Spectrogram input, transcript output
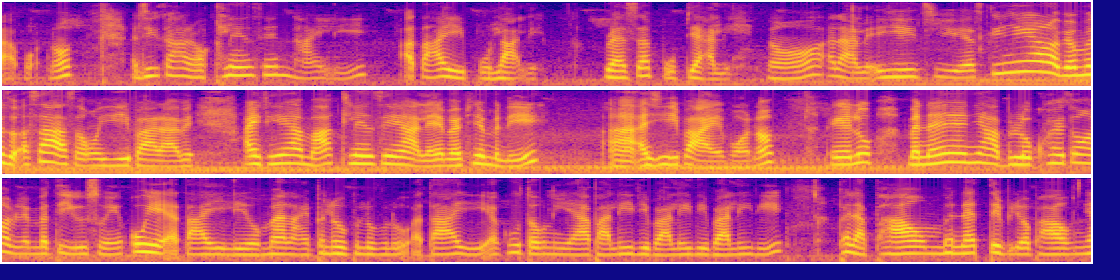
တာပေါ့နော်အဓိကတော့ cleansing နိုင်လေအသားရည်ပိုလာလေ reset ပိုပြလေနော်အဲ့ဒါလည်းအရေးကြီးရယ် skin care ကတော့ပြောမယ်ဆိုအဆအဆုံးအရေးပါတာပဲအဲ့ဒီထဲမှာ cleansing ကလည်းမဖြစ်မနေ အာအရေးပါရယ်ပေါ့နော်တကယ်လို့မနေ့နဲ့ညဘယ်လိုခွဲသွားရမလဲမသိဘူးဆိုရင်ကိုယ့်ရဲ့အသားရည်လေးကိုမှန်လိုက်ဘယ်လိုဘယ်လိုဘယ်လိုအသားရည်အခုသုံးနေရဗာလေးတွေဗာလေးတွေဗာလေးတွေဘယ်လားဘာအောင်မနေ့တစ်ပြီးတော့ဘာအောင်ည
